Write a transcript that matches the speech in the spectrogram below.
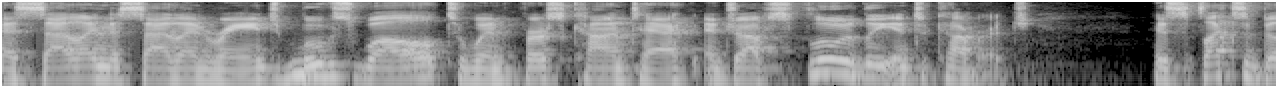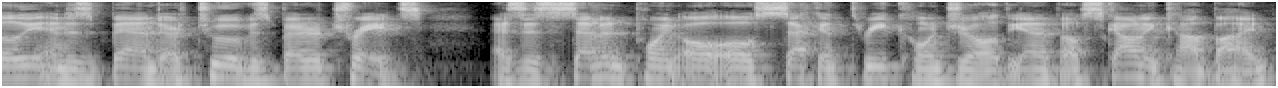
has sideline to sideline range, moves well to win first contact, and drops fluidly into coverage. His flexibility and his bend are two of his better traits, as his 7.00 second three cone drill at the NFL Scouting Combine,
